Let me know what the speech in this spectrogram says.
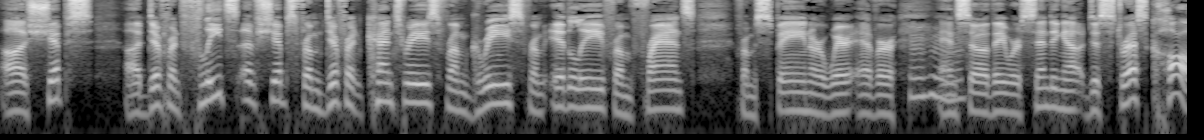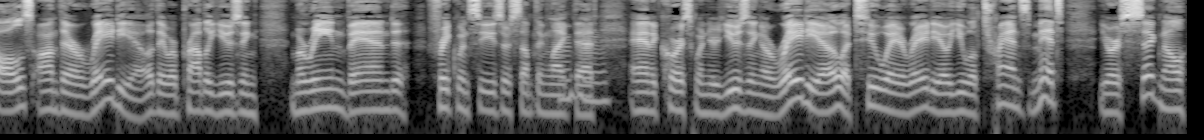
uh, Uh, ships, uh, different fleets of ships from different countries, from Greece, from Italy, from France, from Spain, or wherever. And so they were sending out distress calls on their radio. They were probably using marine band frequencies or something like that. And of course, when you're using a radio, a two way radio, you will transmit your signal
